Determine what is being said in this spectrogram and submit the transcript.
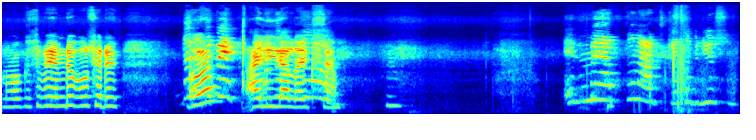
Bakısı benim de bu seri. Gör. Ay Lila ikisi. Evime yaptın artık yatabiliyorsun.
